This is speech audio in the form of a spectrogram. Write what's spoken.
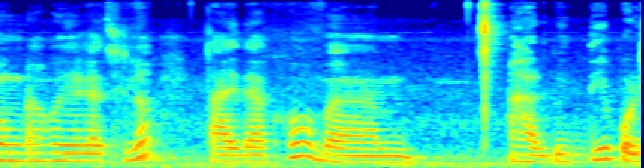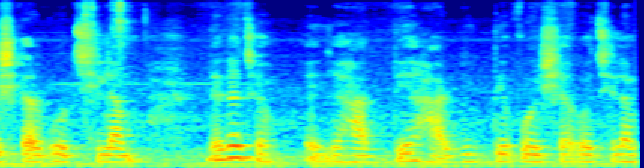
নোংরা হয়ে গেছিল। তাই দেখো হারবিক দিয়ে পরিষ্কার করছিলাম। দেখেছ? এই যে হাত দিয়ে হারবিক দিয়ে পরিষ্কার করছিলাম,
